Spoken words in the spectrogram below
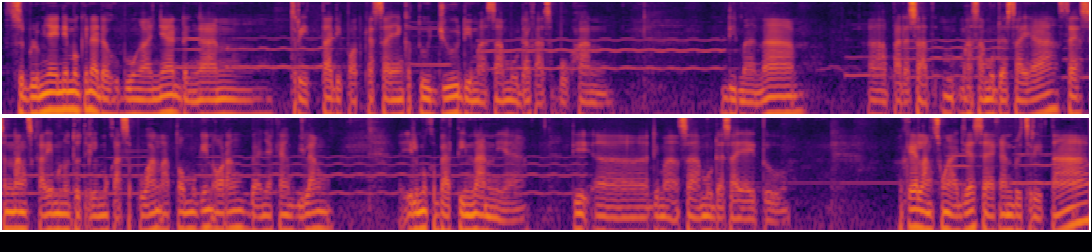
Sebelumnya ini mungkin ada hubungannya dengan cerita di podcast saya yang ketujuh di masa muda Sepuhan, di mana uh, pada saat masa muda saya saya senang sekali menuntut ilmu kasepuhan atau mungkin orang banyak yang bilang ilmu kebatinan ya di uh, di masa muda saya itu. Oke, langsung aja saya akan bercerita.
